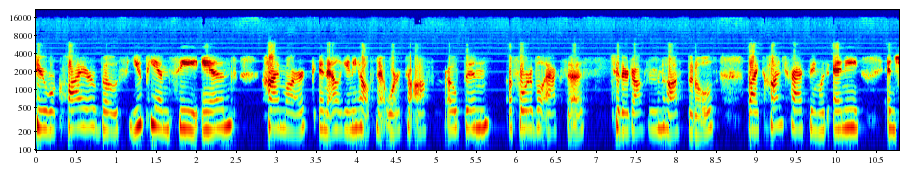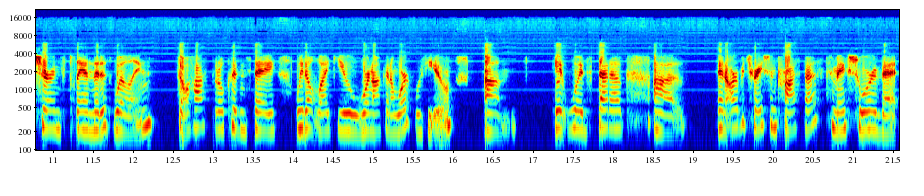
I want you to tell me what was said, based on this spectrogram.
to require both UPMC and Highmark and Allegheny Health Network to offer open, affordable access to their doctors and hospitals by contracting with any insurance plan that is willing. So a hospital couldn't say, "We don't like you. We're not going to work with you." Um, it would set up uh, an arbitration process to make sure that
